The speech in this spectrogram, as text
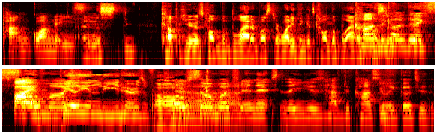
膀胱的意思。 And this cup here is called the bladder buster. Why do you think it's called the bladder buster? Because there's Like so five much, billion liters of there's so much in it that you just have to constantly go to the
